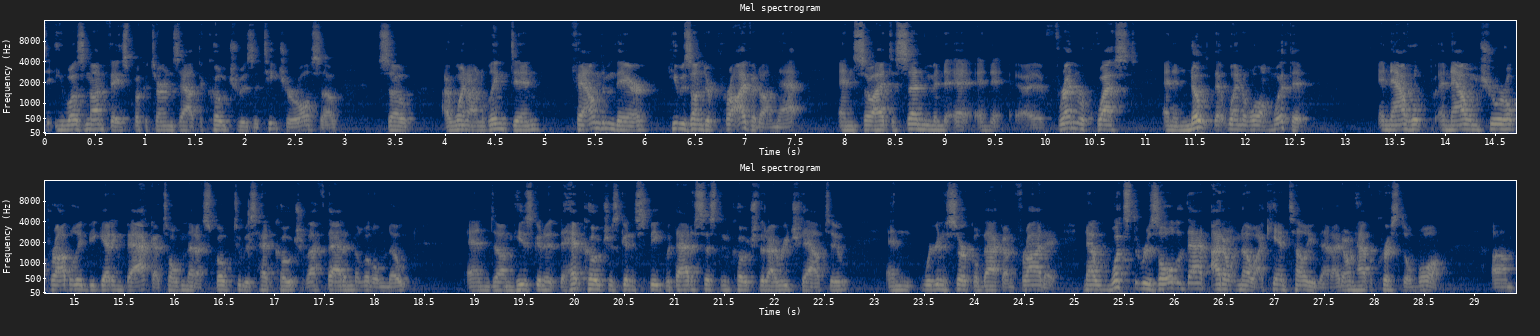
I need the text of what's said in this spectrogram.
he wasn't on Facebook. It turns out the coach was a teacher also. So I went on LinkedIn, found him there. He was under private on that, and so I had to send him an, an, a friend request and a note that went along with it. And now, he'll, and now I'm sure he'll probably be getting back. I told him that I spoke to his head coach, left that in the little note, and um, he's gonna. The head coach is gonna speak with that assistant coach that I reached out to, and we're gonna circle back on Friday. Now, what's the result of that? I don't know. I can't tell you that. I don't have a crystal ball. Um,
